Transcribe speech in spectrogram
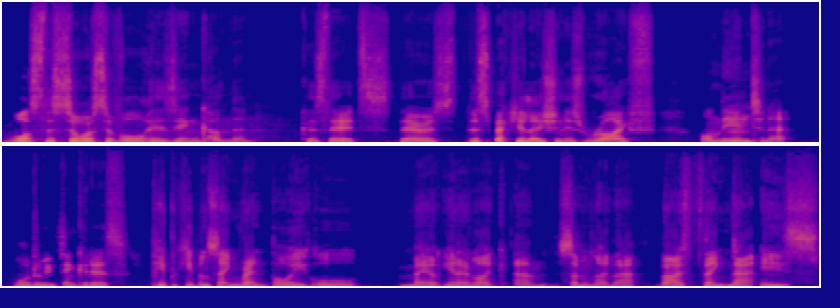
What's the source of all his income then? Because it's there's the speculation is rife on the Mm. internet. What do we think it is? people keep on saying rent boy or male, you know, like um, something like that. But I think that is,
